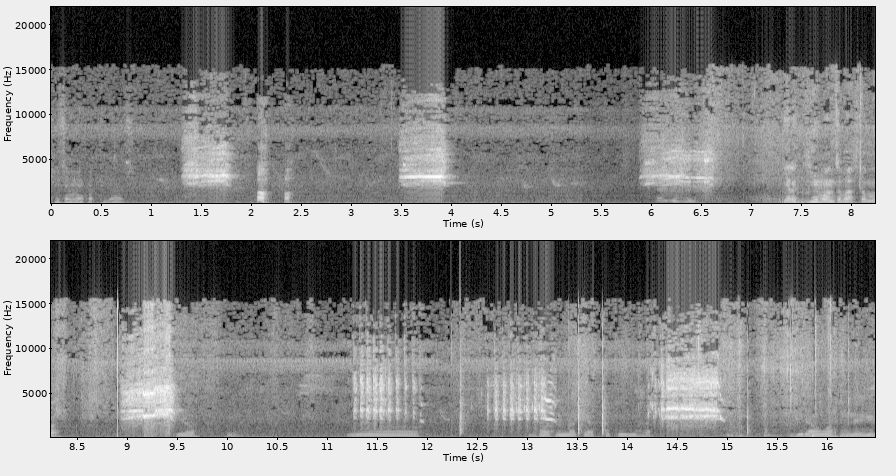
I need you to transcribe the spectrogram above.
खिचमै कतिको आउँछ त्यसलाई के भन्छ वास्तवमा? यो? यो बस्नु न ट्याक्क तिमीहरू भिरामा बस्नु नि कि?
